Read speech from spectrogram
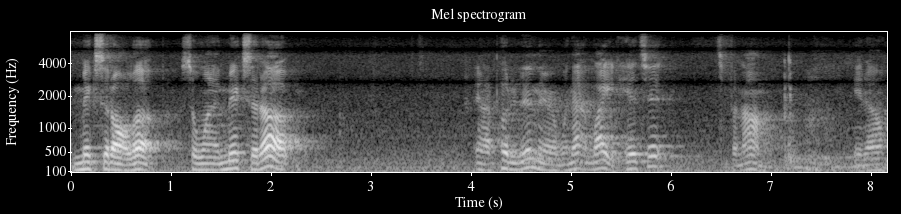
mix it all up. So when I mix it up, and I put it in there, when that light hits it, it's phenomenal. You know,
